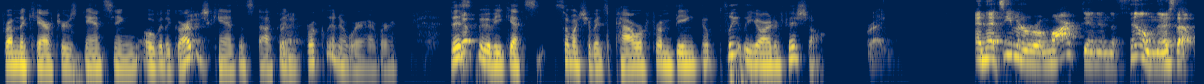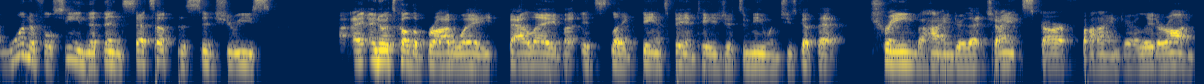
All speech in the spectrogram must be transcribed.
from the characters dancing over the garbage cans and stuff in Brooklyn or wherever. This Yep. movie gets so much of its power from being completely artificial. Right. And that's even remarked in in the film. There's that wonderful scene that then sets up the Cyd Charisse. I, I know it's called the Broadway ballet, but it's like dance fantasia to me when she's got that train behind her, that giant scarf behind her later on.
